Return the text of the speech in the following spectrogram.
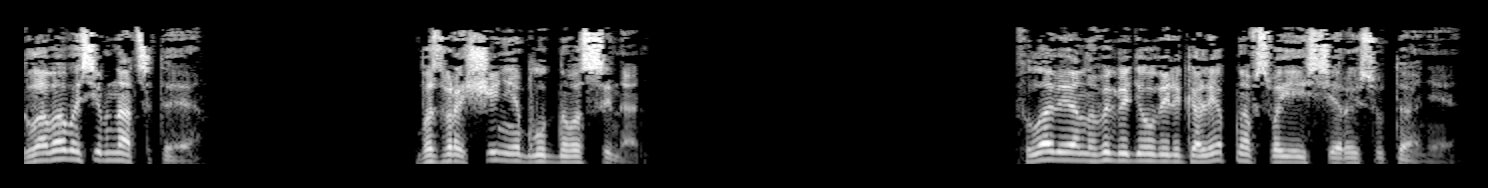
Глава восемнадцатая. Возвращение блудного сына. Флавиан выглядел великолепно в своей серой сутане.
